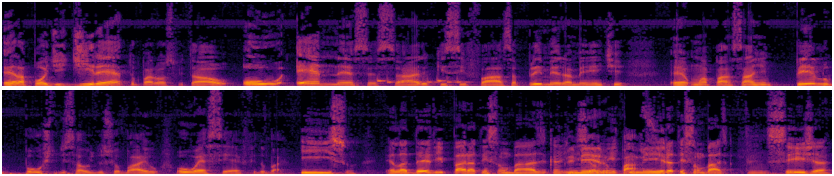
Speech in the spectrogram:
Ela pode ir direto para o hospital ou é necessário que se faça, primeiramente, eh, uma passagem pelo posto de saúde do seu bairro ou SF do bairro? Isso. Ela deve ir para a atenção básica, Primeiro passo. Hum. primeiro atenção básica. Seja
